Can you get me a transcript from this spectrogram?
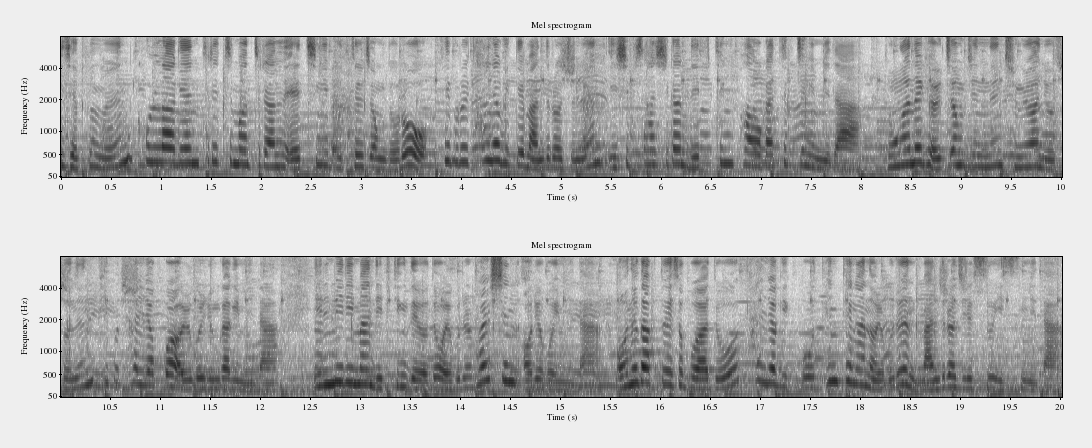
이 제품은 콜라겐 트리트먼트라는 애칭이 붙을 정도로 피부를 탄력 있게 만들어주는 24시간 리프팅 파워가 특징입니다. 동안을 결정짓는 중요한 요소는 피부 탄력과 얼굴 윤곽입니다. 1mm만 lifting되어도 얼굴은 훨씬 어려 보입니다. 어느 각도에서 보아도 탄력 있고 탱탱한 얼굴은 만들어질 수 있습니다.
